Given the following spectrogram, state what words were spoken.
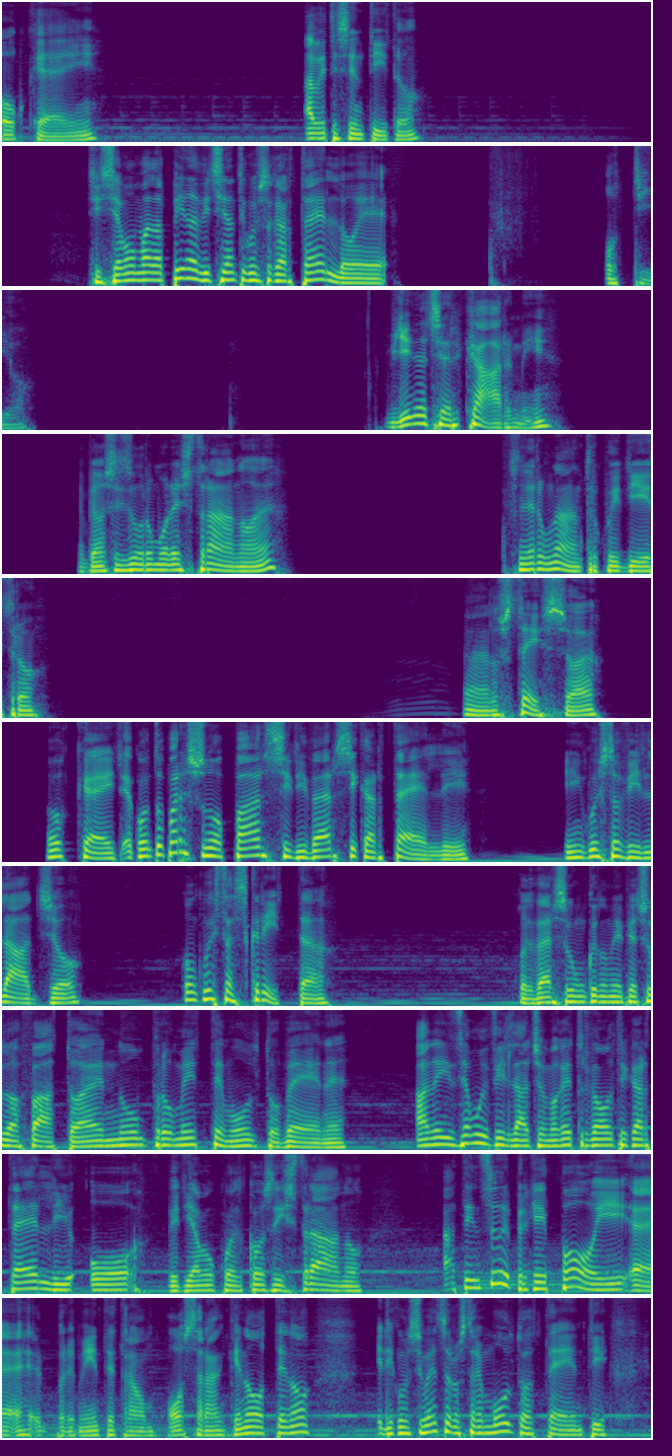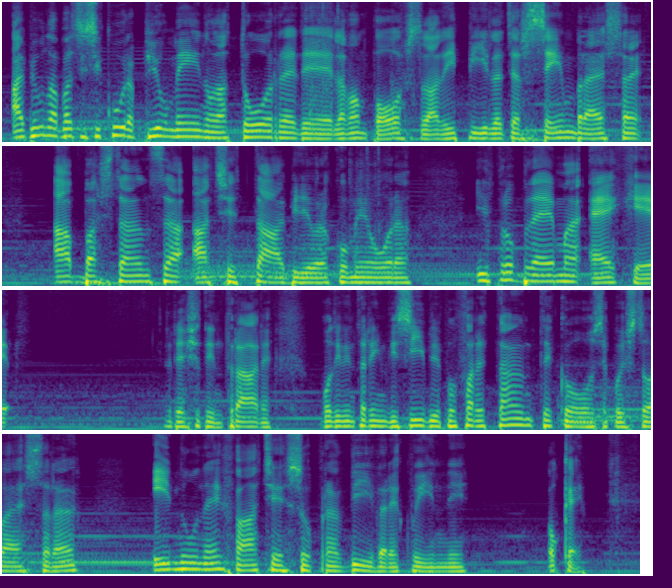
Ok. Avete sentito? Ci siamo malappena avvicinati a questo cartello e... Oddio. Vieni a cercarmi? Abbiamo sentito un rumore strano, eh? Ce n'era un altro qui dietro. Eh, lo stesso, eh? Ok, a quanto pare sono apparsi diversi cartelli in questo villaggio con questa scritta. Quel verso comunque non mi è piaciuto affatto, eh, non promette molto bene. Analizziamo il villaggio, magari troviamo altri cartelli o vediamo qualcosa di strano. Attenzione perché poi, eh, probabilmente tra un po' sarà anche notte, no? E di conseguenza dobbiamo stare molto attenti. Abbiamo una base sicura, più o meno la torre dell'avamposto, la dei pillager, sembra essere abbastanza accettabile ora come ora. Il problema è che riesce ad entrare, può diventare invisibile, può fare tante cose questo essere, eh? E non è facile sopravvivere, quindi. Ok.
